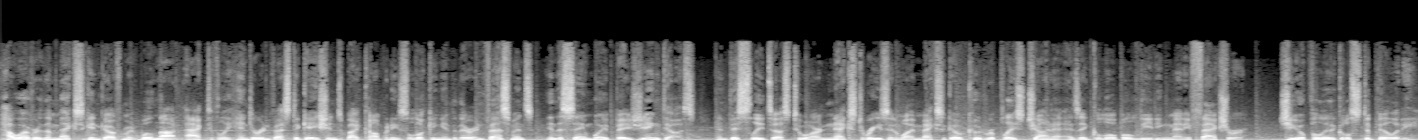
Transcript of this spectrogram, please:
However, the Mexican government will not actively hinder investigations by companies looking into their investments in the same way Beijing does. And this leads us to our next reason why Mexico could replace China as a global leading manufacturer geopolitical stability.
